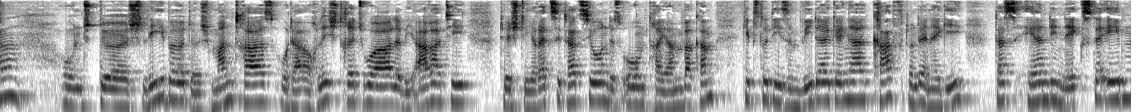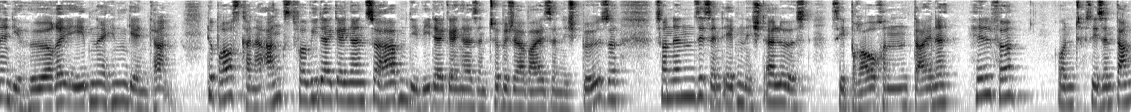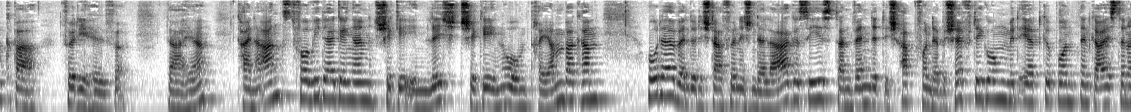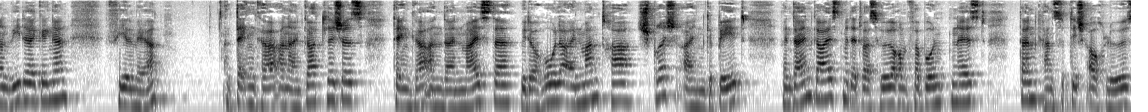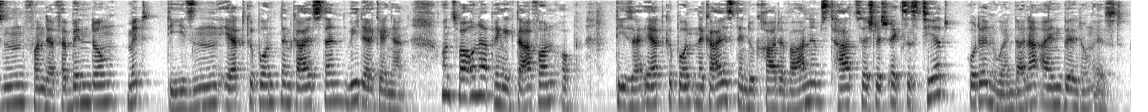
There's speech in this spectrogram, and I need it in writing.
und durch Liebe, durch Mantras oder auch Lichtrituale wie Arati, durch die Rezitation des Om Trayambakam gibst du diesem Wiedergänger Kraft und Energie, dass er in die nächste Ebene, in die höhere Ebene hingehen kann. Du brauchst keine Angst vor Wiedergängern zu haben. Die Wiedergänger sind typischerweise nicht böse, sondern sie sind eben nicht erlöst. Sie brauchen deine Hilfe und sie sind dankbar für die Hilfe. Daher keine Angst vor Wiedergängern, schicke ihnen Licht, schicke ihnen Om Triambakam. Oder wenn du dich dafür nicht in der Lage siehst, dann wende dich ab von der Beschäftigung mit erdgebundenen Geistern und Wiedergängern. Vielmehr denke an ein göttliches, denke an deinen Meister, wiederhole ein Mantra, sprich ein Gebet. Wenn dein Geist mit etwas Höherem verbunden ist, dann kannst du dich auch lösen von der Verbindung mit diesen erdgebundenen Geistern Wiedergängern. Und zwar unabhängig davon, ob dieser erdgebundene Geist, den du gerade wahrnimmst, tatsächlich existiert oder nur in deiner Einbildung ist.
